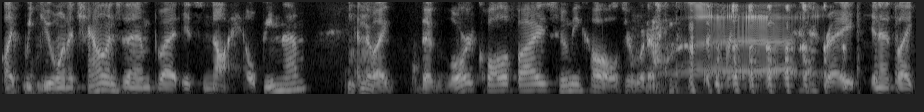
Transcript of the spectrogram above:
Like we do want to challenge them, but it's not helping them. And they're like, the Lord qualifies whom He calls, or whatever, right? And it's like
